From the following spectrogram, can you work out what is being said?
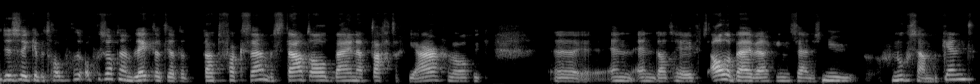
Dus ik heb het op, opgezocht en bleek dat, dat dat vaccin bestaat al bijna 80 jaar, geloof ik. en, en dat heeft, alle bijwerkingen zijn dus nu genoegzaam bekend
